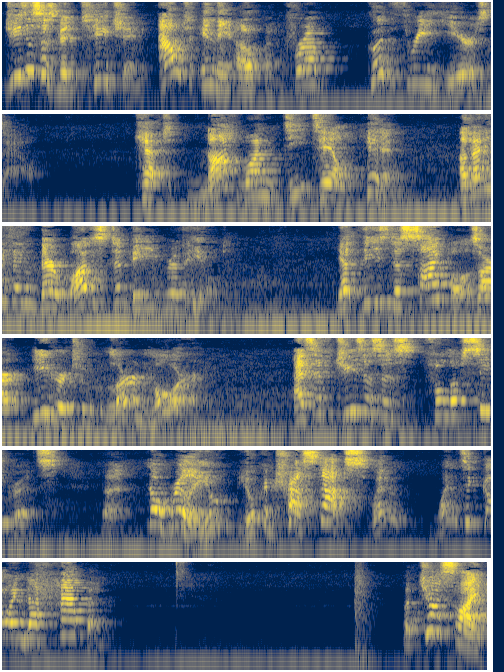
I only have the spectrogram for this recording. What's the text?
Jesus has been teaching out in the open for a good three years now, kept not one detail hidden of anything there was to be revealed. Yet these disciples are eager to learn more, as if Jesus is full of secrets. Uh, no, really, you, you can trust us. When, when's it going to happen? But just like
